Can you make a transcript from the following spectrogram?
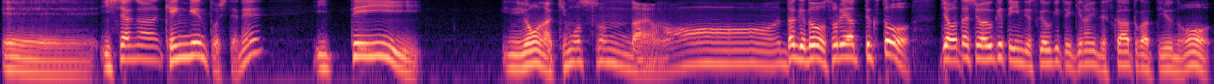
え、ー、医者が権限としてね、言っていいような気もすんだよなだけど、それやっていくと、じゃあ私は受けていいんですか？受けちゃいけないんですか？とかっていうのを、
